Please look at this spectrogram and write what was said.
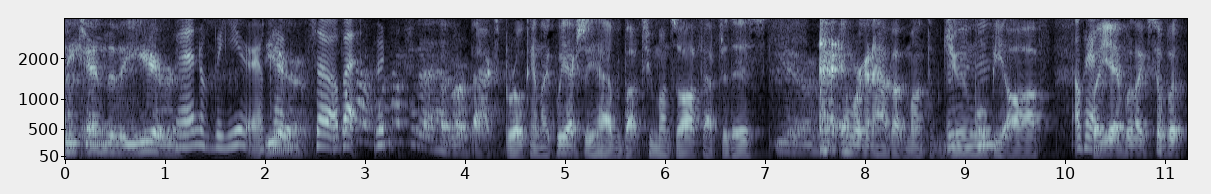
yeah, the end of the year. end of the year. Okay. Yeah. So, We're but, not, we're not gonna have our backs broken. Like we actually have about two months off after this. Yeah. and we're gonna have a month of June. We'll be off. Mm-hmm. Okay. but yeah, but like so, but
